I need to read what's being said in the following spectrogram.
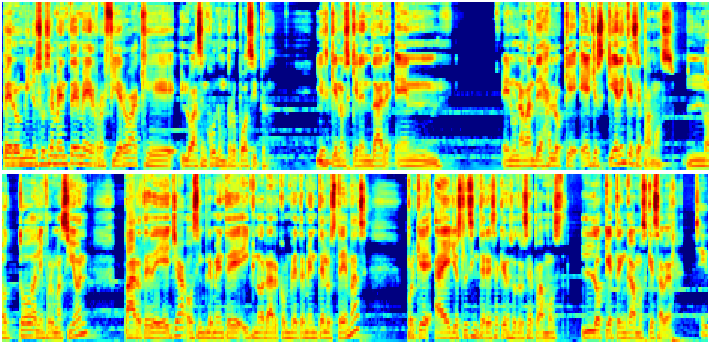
pero minuciosamente me refiero a que lo hacen con un propósito. Y es que nos quieren dar en, en una bandeja lo que ellos quieren que sepamos. No toda la información, parte de ella o simplemente ignorar completamente los temas. Porque a ellos les interesa que nosotros sepamos lo que tengamos que saber. Sí.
